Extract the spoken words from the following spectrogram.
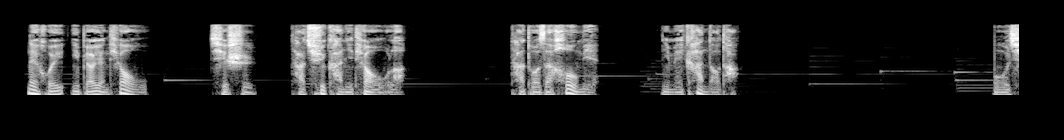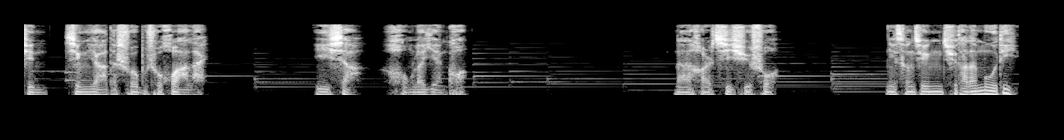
那回你表演跳舞，其实他去看你跳舞了。他躲在后面，你没看到他。”母亲惊讶的说不出话来，一下红了眼眶。男孩继续说：“你曾经去他的墓地，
